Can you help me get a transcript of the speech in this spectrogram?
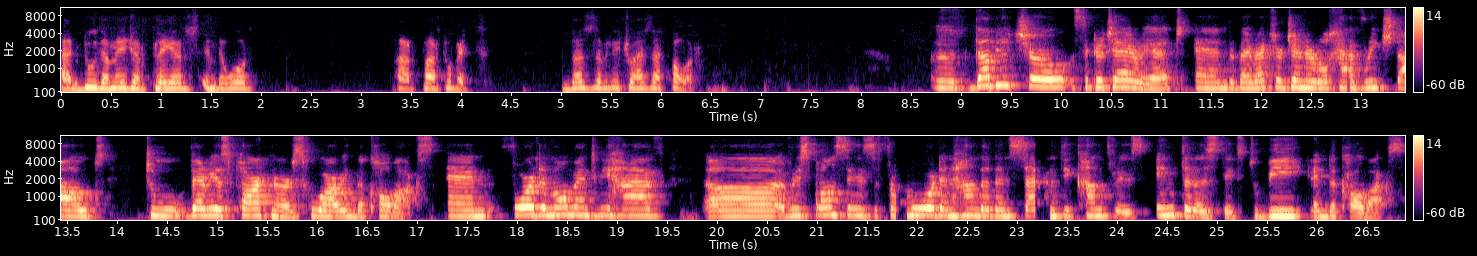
and do the major players in the world are part of it. Does the WHO has that power? Uh, WHO Secretariat and the Director General have reached out to various partners who are in the COVAX. And for the moment, we have uh, responses from more than 170 countries interested to be in the COVAX.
